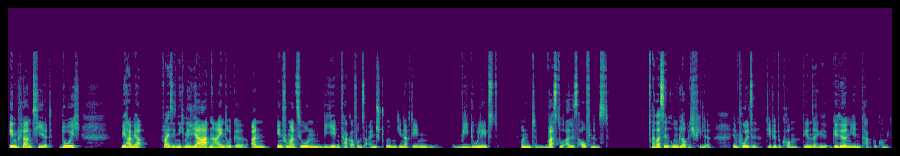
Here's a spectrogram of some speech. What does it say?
implantiert durch, wir haben ja, weiß ich nicht, Milliarden Eindrücke an Informationen, die jeden Tag auf uns einströmen, je nachdem, wie du lebst und was du alles aufnimmst. Aber es sind unglaublich viele Impulse, die wir bekommen, die unser Gehirn jeden Tag bekommt.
